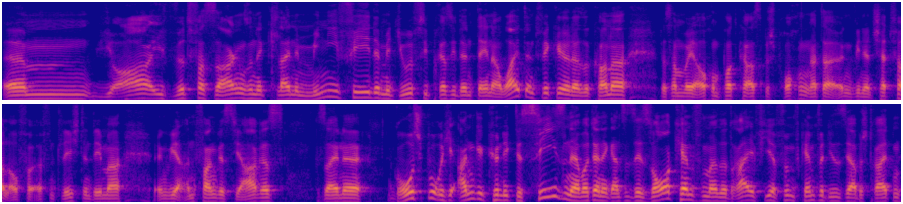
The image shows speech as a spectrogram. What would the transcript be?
ähm, ja, ich würde fast sagen, so eine kleine Mini-Fehde mit UFC-Präsident Dana White entwickelt. Also Connor, das haben wir ja auch im Podcast besprochen, hat da irgendwie einen Chatverlauf veröffentlicht, in dem er irgendwie Anfang des Jahres seine großspurig angekündigte Season, er wollte ja eine ganze Saison kämpfen, also drei, vier, fünf Kämpfe dieses Jahr bestreiten,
